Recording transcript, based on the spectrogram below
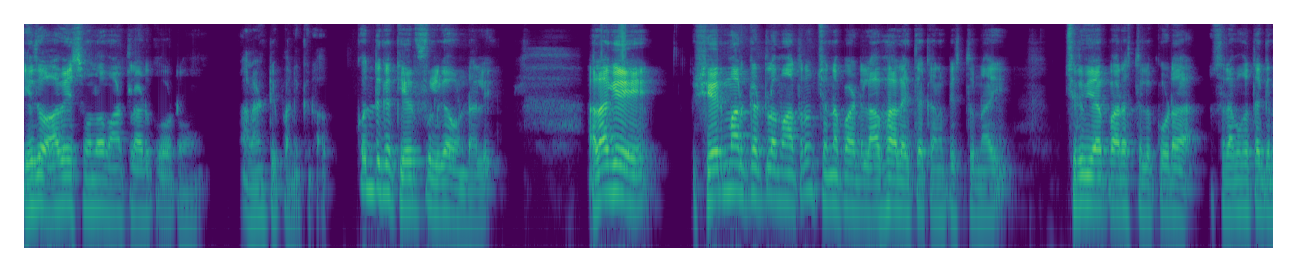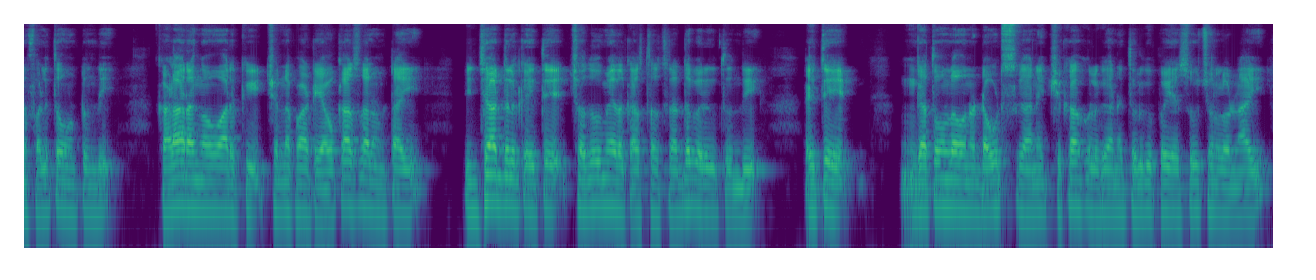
ఏదో ఆవేశంలో మాట్లాడుకోవటం అలాంటి పనికిరాదు కొద్దిగా కేర్ఫుల్గా ఉండాలి. అలాగే షేర్ మార్కెట్లో మాత్రం చిన్నపాటి లాభాలు అయితే కనిపిస్తున్నాయి. చిరు వ్యాపారస్తులకు కూడా శ్రమకు తగిన ఫలితం ఉంటుంది. కళారంగం వారికి చిన్నపాటి అవకాశాలు ఉంటాయి విద్యార్థులకైతే చదువు మీద కాస్త శ్రద్ధ పెరుగుతుంది. అయితే గతంలో ఉన్న డౌట్స్ కానీ చికాకులు కానీ తొలగిపోయే సూచనలు ఉన్నాయి.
